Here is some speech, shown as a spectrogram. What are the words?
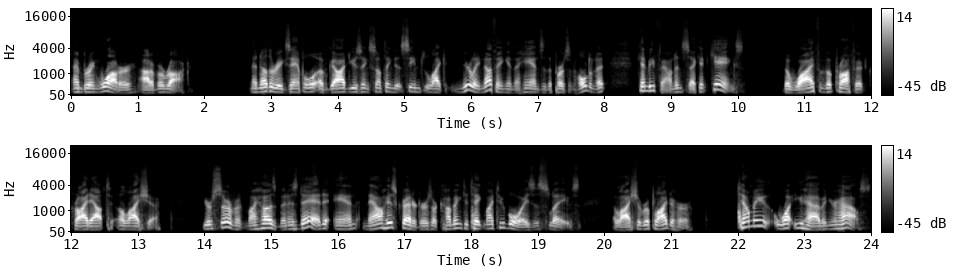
and bring water out of a rock. Another example of God using something that seemed like nearly nothing in the hands of the person holding it can be found in 2 Kings. The wife of a prophet cried out to Elisha, your servant, my husband, is dead, and now his creditors are coming to take my two boys as slaves. Elisha replied to her, Tell me what you have in your house.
